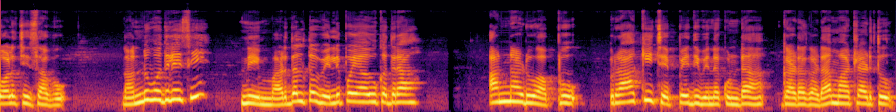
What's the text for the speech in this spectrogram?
గోల చేశావు. నన్ను వదిలేసి నీ మరదలతో వెళ్ళిపోయావు కదరా? అన్నాడు అప్పు. రాకీ చెప్పేది వినకుండా గడగడ మాట్లాడుతూ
